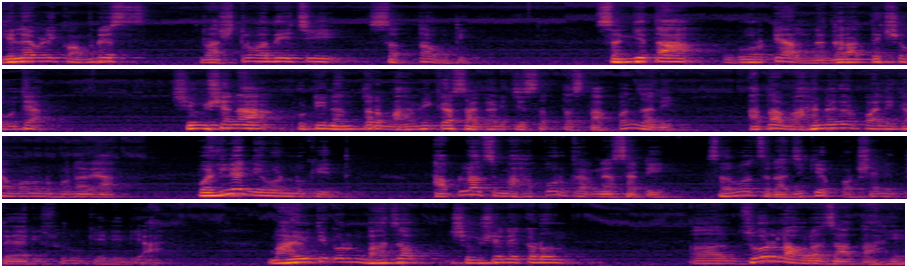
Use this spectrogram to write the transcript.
गेल्यावेळी काँग्रेस राष्ट्रवादीची सत्ता होती. संगीता गोरट्याल नगराध्यक्ष होत्या. शिवसेना फुटीनंतर महाविकास आघाडीची सत्ता स्थापन झाली. आता महानगरपालिका म्हणून होणाऱ्या पहिल्या निवडणुकीत आपलाच महापौर करण्यासाठी सर्वच राजकीय पक्षांनी तयारी सुरू केलेली आहे. महायुतीकडून भाजप शिवसेनेकडून जोर लावला जात आहे.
